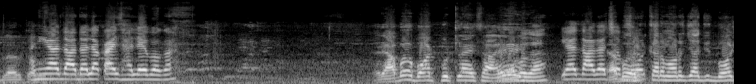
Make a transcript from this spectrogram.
blur आणि या दादाला काय झालंय बघा आबा बॉट फुटलायचा बघा, बघा. या दादाचा बोट षटकार मारूच्या आधी बॉट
